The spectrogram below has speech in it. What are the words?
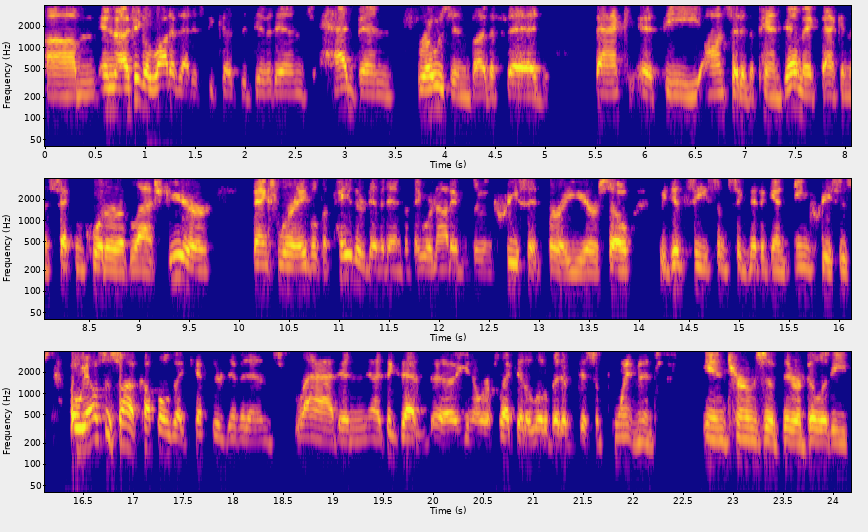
Um, and I think a lot of that is because the dividends had been frozen by the Fed back at the onset of the pandemic, back in the second quarter of last year banks were able to pay their dividend, but they were not able to increase it for a year. So we did see some significant increases, but we also saw a couple that kept their dividends flat. And I think that, uh, you know, reflected a little bit of disappointment in terms of their ability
